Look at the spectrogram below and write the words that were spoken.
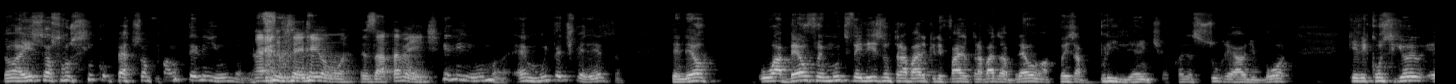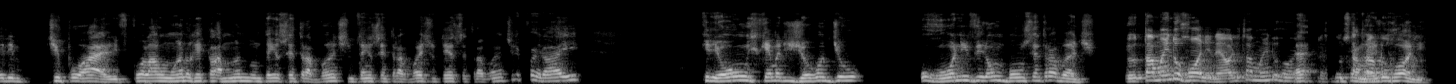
Então aí só são cinco peças, São Paulo não tem nenhuma. né? É, não tem nenhuma, exatamente. tem nenhuma. É muita diferença. Entendeu? O Abel foi muito feliz no trabalho que ele faz. O trabalho do Abel é uma coisa brilhante, uma coisa surreal de boa. Que ele conseguiu, ele, tipo, ah, ele ficou lá um ano reclamando: não tem o centroavante, não tem o centroavante, não tem o centroavante. Ele foi lá e criou um esquema de jogo onde o, o Rony virou um bom centroavante. E o tamanho do Rony, né? Olha o tamanho do Rony. É, do tamanho do Rony.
